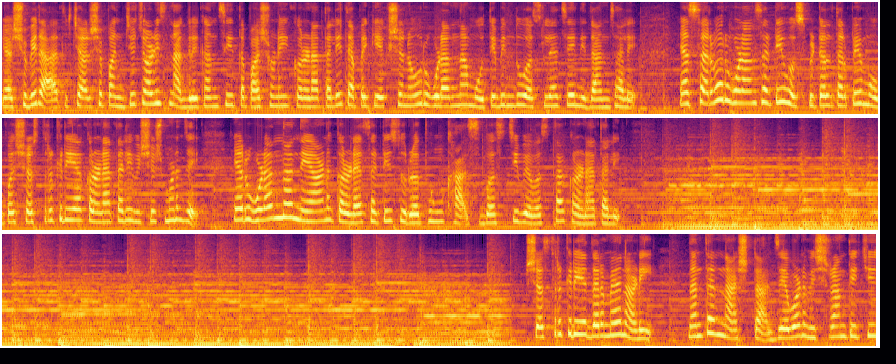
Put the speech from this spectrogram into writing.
या शिबिरात चारशे पंचेचाळीस नागरिकांची तपासणी करण्यात आली. त्यापैकी एकशे नऊ रुग्णांना मोतीबिंदू असल्याचे निदान झाले. या सर्व रुग्णांसाठी हॉस्पिटलतर्फे मोफत शस्त्रक्रिया करण्यात आली. विशेष म्हणजे या रुग्णांना ने आण करण्यासाठी सुरतहून खास बसची व्यवस्था करण्यात आली. शस्त्रक्रियेदरम्यान आणि नंतर नाश्ता जेवण विश्रांतीची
